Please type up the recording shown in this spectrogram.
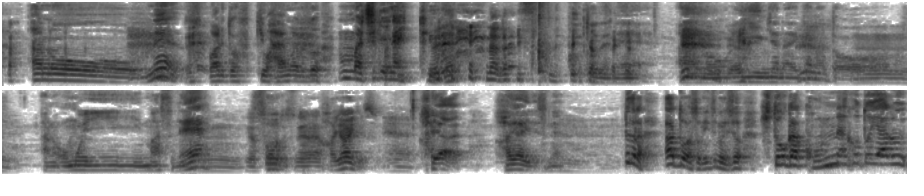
あのね、割と復帰を早まると、間違いないっていうね、長いっすね。ことでね、あの、いいんじゃないかなとう、ん。あの、思いますうね。ん。いや、そうですね。早いですね。早い、早いですね。だから、あとはその、いつもでしょ、人がこんなことやる、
